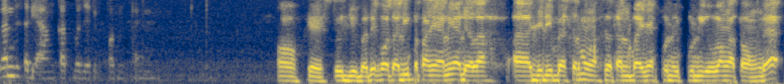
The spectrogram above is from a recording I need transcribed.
kan bisa diangkat buat jadi konten Oke, setuju. Berarti kalau tadi pertanyaannya adalah uh, jadi buzzer menghasilkan banyak pundi-pundi uang atau enggak?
